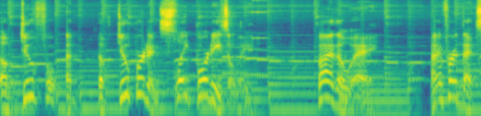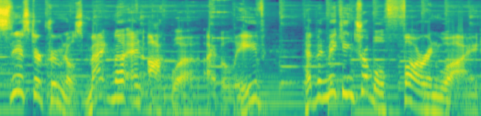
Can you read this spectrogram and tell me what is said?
of, uh, of Dewford and Slateport easily. By the way, I've heard that sinister criminals Magma and Aqua, I believe, have been making trouble far and wide.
